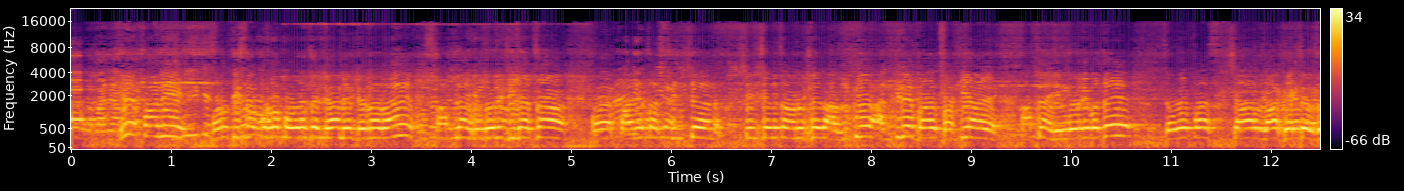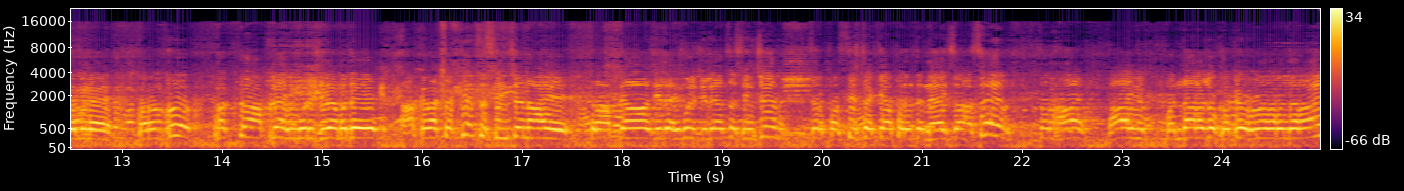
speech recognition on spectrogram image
हे पाणी परत इसापूरला काम हे करणार आहे. आपल्या हिंगोली जिल्ह्याचा पाण्याचा सिंचन सिंचनाचा अनुषेध अजून आणखी बाकी आहे. आपल्या हिंगोलीमध्ये जवळपास चार लाख हेक्टर जमीन आहे. परंतु फक्त आपल्या हिंगोली जिल्ह्यामध्ये अकरा टक्केच सिंचन आहे. तर आपल्या जिल्ह्या हिंगोली जिल्ह्याचं सिंचन जर पस्तीस टक्क्यापर्यंत न्यायचं असेल तर हा हा बंधारा जो खड्डे होणारा बंधारा आहे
